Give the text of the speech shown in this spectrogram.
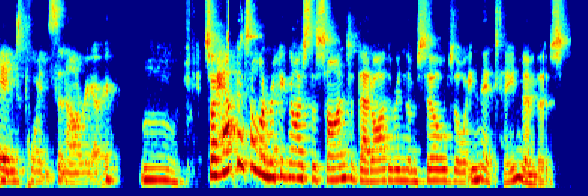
endpoint scenario. Mm. So, how can someone recognize the signs of that either in themselves or in their team members?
